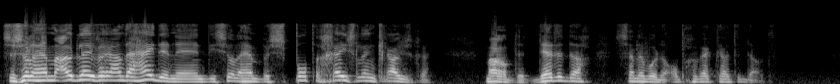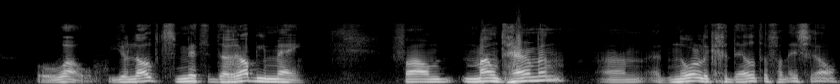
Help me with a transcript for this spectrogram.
Ze zullen hem uitleveren aan de heidenen en die zullen hem bespotten, geeselen en kruisigen. Maar op de derde dag zal hij worden opgewekt uit de dood. Wow, je loopt met de rabbi mee. Van Mount Hermon, aan het noordelijk gedeelte van Israël.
